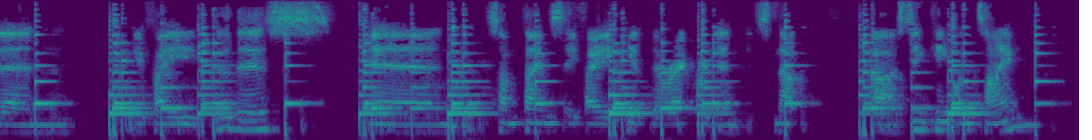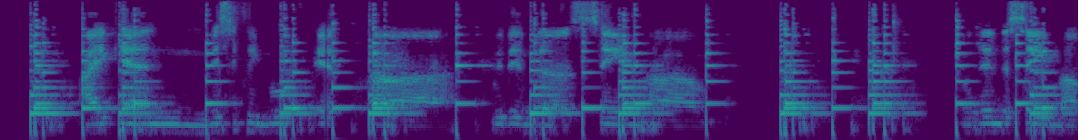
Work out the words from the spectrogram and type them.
Then if I do this, and sometimes if I hit the record and it's not uh, syncing on time, I can basically move it uh, within the same uh, within the same uh,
